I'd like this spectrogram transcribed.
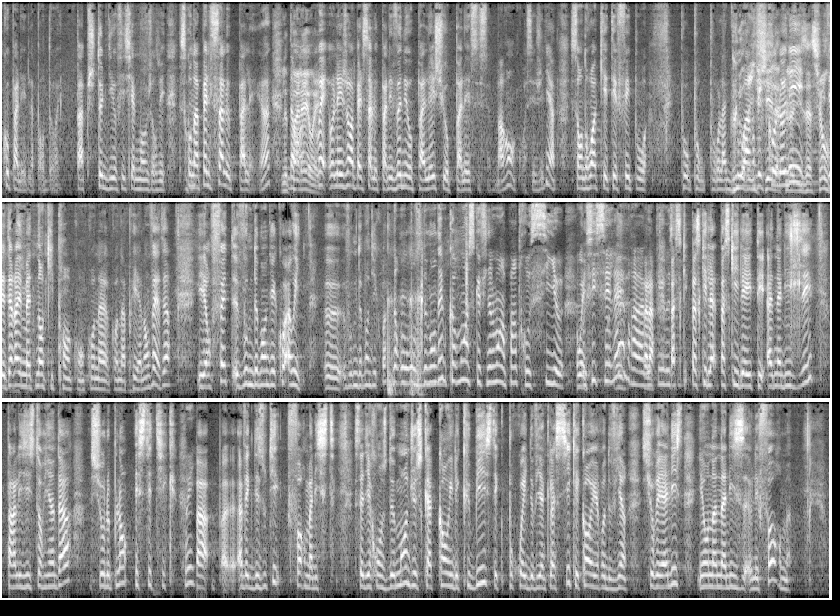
qu'au Palais de la Porte Dorée. Pape, je te le dis officiellement aujourd'hui. Parce qu'on appelle ça le palais. hein. Le palais, oui. ouais, les gens appellent ça le palais. Venez au palais, je suis au palais, c'est marrant, quoi, c'est génial. Cet endroit qui était fait pour, pour, pour, pour la gloire Glorifier des colonies, etc. Et maintenant qui prend, qu'on qu'on a, qu'on a pris à l'envers. hein. Et en fait, vous me demandiez quoi? Ah oui, euh, vous me demandiez quoi? Non, on, on se demandait comment est-ce que finalement un peintre aussi, euh, aussi célèbre Oui, avait voilà. été aussi- Parce qu'il parce a, parce qu'il a été analysé par les historiens d'art sur le plan esthétique, pas- pas- avec des outils formalistes. C'est-à-dire qu'on se demande jusqu'à quand il est cubiste et pourquoi il devient classique et quand il redevient surréaliste, et on analyse les formes.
